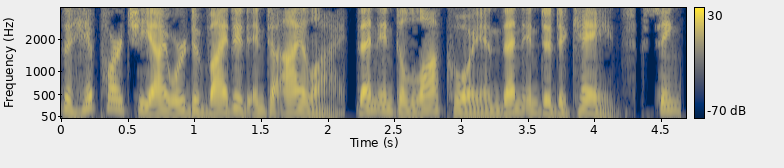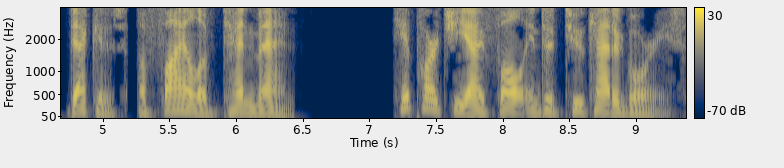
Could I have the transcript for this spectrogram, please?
The hipparchii were divided into ilai, then into lochoi and then into decades decas, a file of ten men. Hipparchii fall into two categories.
